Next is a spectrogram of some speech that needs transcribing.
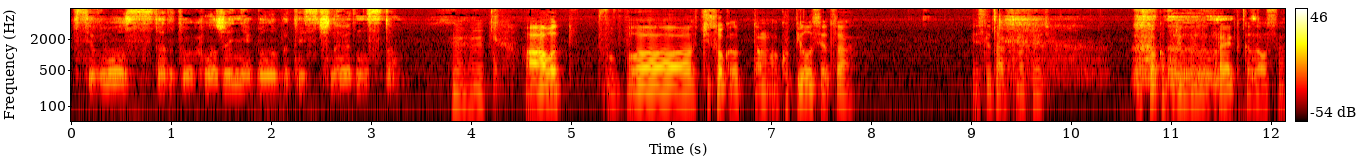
всего стартовых вложений было бы тысяч, наверное, сто. Uh-huh. А вот в, сколько там окупилось это, если так смотреть? Насколько прибыльный эм, проект оказался?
